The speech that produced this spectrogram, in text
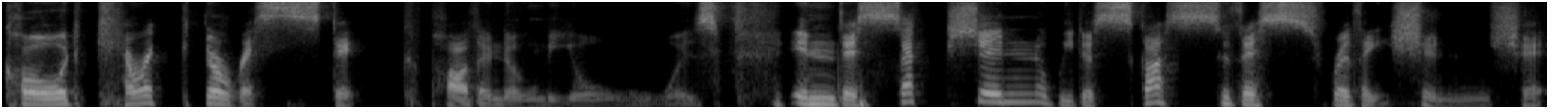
called characteristic polynomials. In this section, we discuss this relationship.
